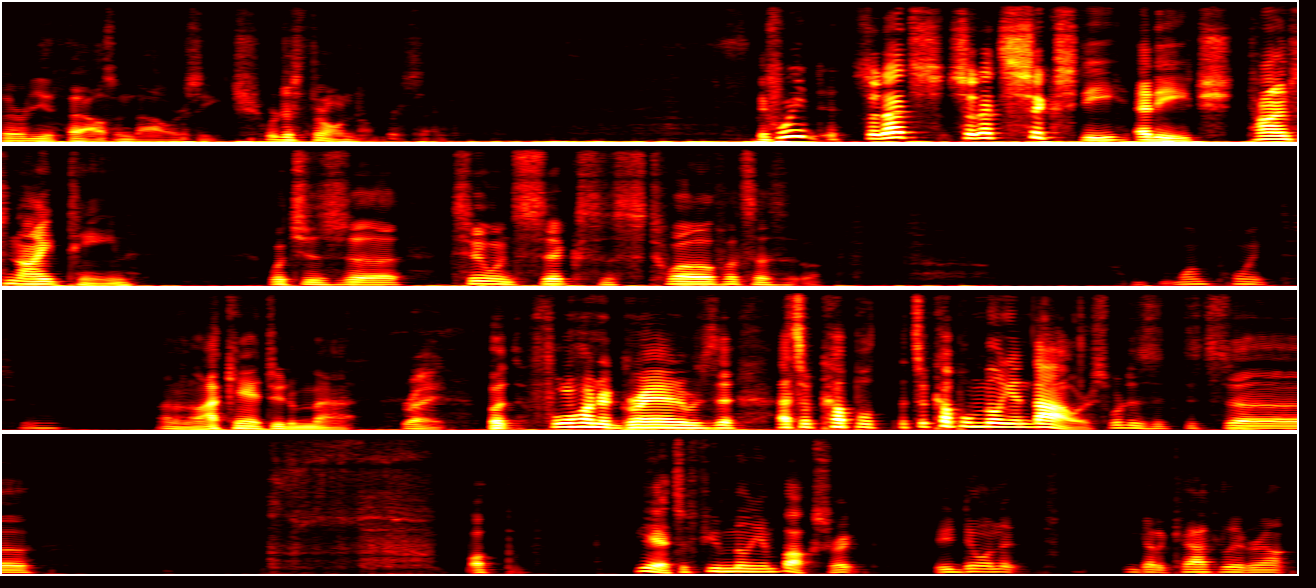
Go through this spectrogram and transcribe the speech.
$30,000 each. We're just throwing numbers in. If we so that's so that's 60 at each times 19, which is uh 2 and 6 is 12. What's a 1.2. I don't know. I can't do the math. Right. But 400 grand was that's a couple that's a couple million dollars. What is it? It's uh up, yeah, it's a few million bucks, right? Are you doing it? You got a calculator out?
